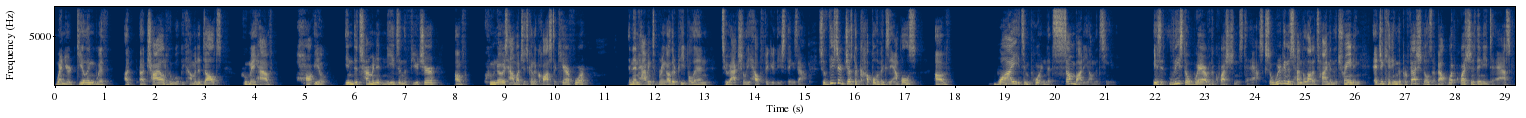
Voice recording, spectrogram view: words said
when you're dealing with a, a child who will become an adult, who may have, you know, indeterminate needs in the future of who knows how much it's going to cost to care for, and then having to bring other people in to actually help figure these things out. So these are just a couple of examples of why it's important that somebody on the team is at least aware of the questions to ask. So we're going to spend yeah. a lot of time in the training educating the professionals about what questions they need to ask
